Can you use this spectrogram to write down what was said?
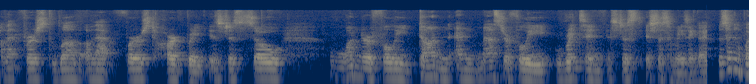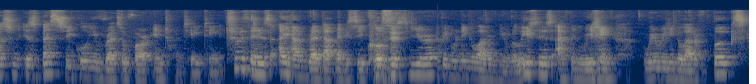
of that first love, of that first heartbreak is just so wonderfully done and masterfully written. It's just, it's just amazing, guys. The second question is best sequel you've read so far in 2018. Truth is, I haven't read that many sequels this year. I've been reading a lot of new releases, I've been reading, rereading a lot of books,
